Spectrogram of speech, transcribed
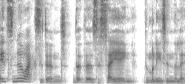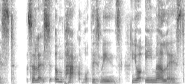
It's no accident that there's a saying, the money's in the list. So let's unpack what this means. Your email list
